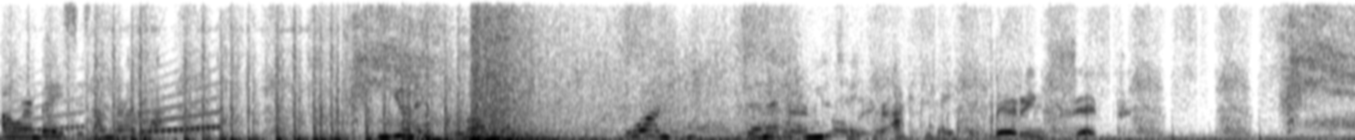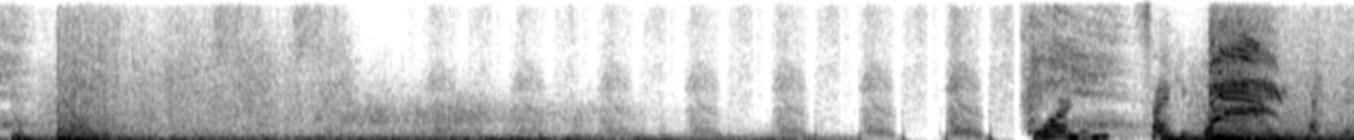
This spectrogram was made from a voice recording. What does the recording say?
Our base is under attack. Unit lost. Warning, genetic mutator activated. Bearing set. Warning, psychic dominator detected.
